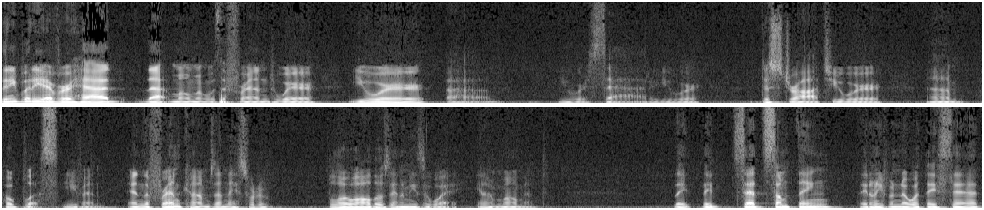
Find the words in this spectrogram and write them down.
anybody ever had that moment with a friend where you were um, you were sad or you were distraught, you were um, hopeless even. And the friend comes and they sort of blow all those enemies away in a moment. They, they said something, they don't even know what they said,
